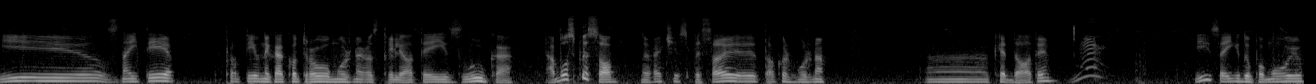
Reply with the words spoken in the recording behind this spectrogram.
і знайти противника, котрого можна розстріляти із лука. Або списа. До речі, списа також можна е, кидати. І за їх допомогою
